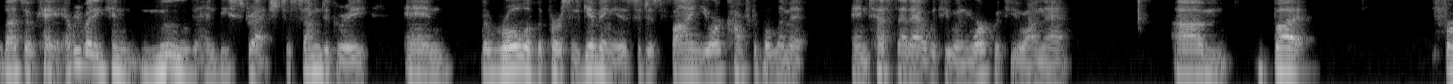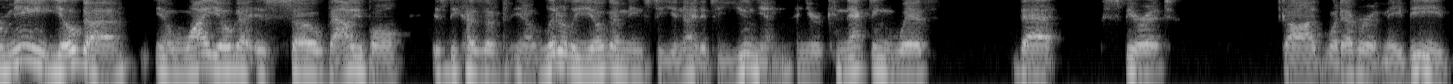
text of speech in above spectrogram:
That's okay. Everybody can move and be stretched to some degree. And the role of the person giving is to just find your comfortable limit and test that out with you and work with you on that. Um, but for me, yoga, you know, why yoga is so valuable is because of, you know, literally yoga means to unite. It's a union, and you're connecting with that spirit, God, whatever it may be.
